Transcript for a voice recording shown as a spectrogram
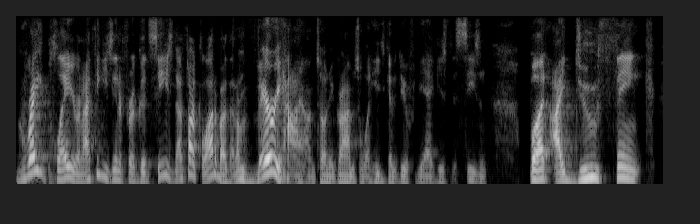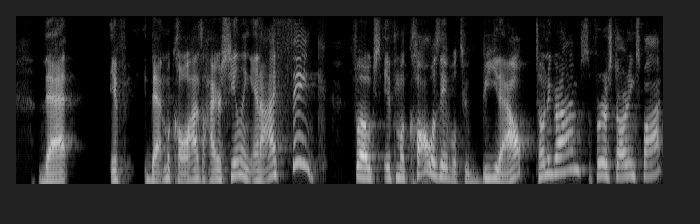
Great player, and I think he's in it for a good season. I've talked a lot about that. I'm very high on Tony Grimes and what he's going to do for the Aggies this season. But I do think that if that McCall has a higher ceiling, and I think, folks, if McCall was able to beat out Tony Grimes for a starting spot,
